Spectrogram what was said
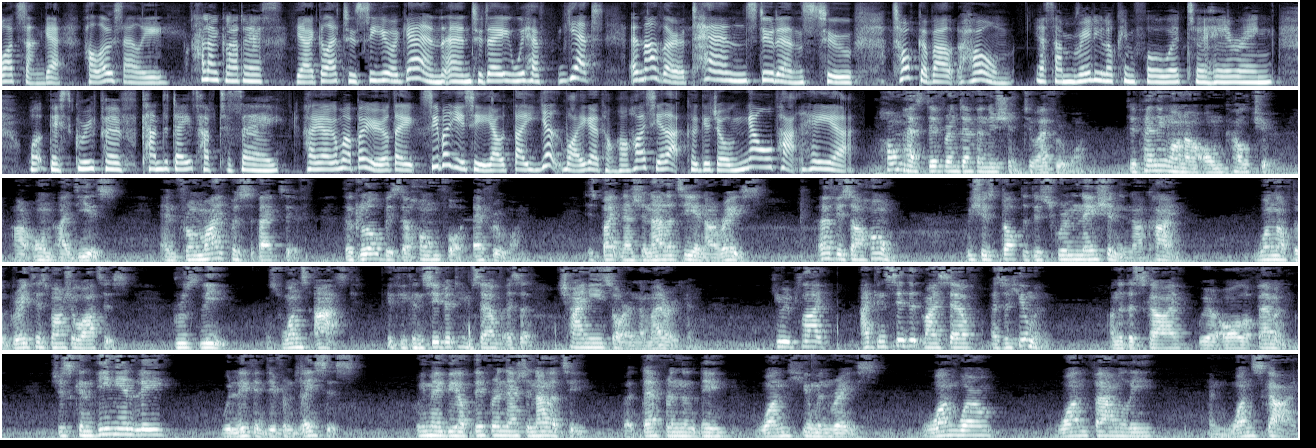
Watson sally. Hello Gladys. Yeah, glad to see you again. And today we have yet another 10 students to talk about home. Yes, I'm really looking forward to hearing what this group of candidates have to say. 係啊，咁啊，不如我哋事不宜遲，由第一位嘅同學開始啦。佢叫做歐柏希啊。Home has different definition to everyone, depending on our own culture, our own ideas, and from my perspective the globe is the home for everyone. Despite nationality and our race, Earth is our home. We should stop the discrimination in our kind. One of the greatest martial artists, Bruce Lee, was once asked if he considered himself as a Chinese or an American. He replied, I considered myself as a human. Under the sky, we are all a family. Just conveniently, we live in different places. We may be of different nationality, but definitely one human race. One world, one family, and one sky.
